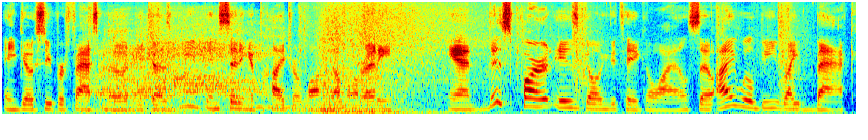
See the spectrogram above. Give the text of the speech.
and go super fast mode because we've been sitting at the Hydra long enough already. And this part is going to take a while, so I will be right back.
